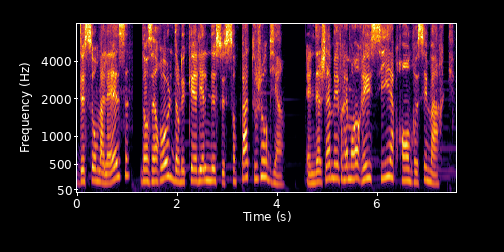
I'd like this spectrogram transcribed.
De son malaise, dans un rôle dans lequel elle ne se sent pas toujours bien. Elle n'a jamais vraiment réussi à prendre ses marques.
